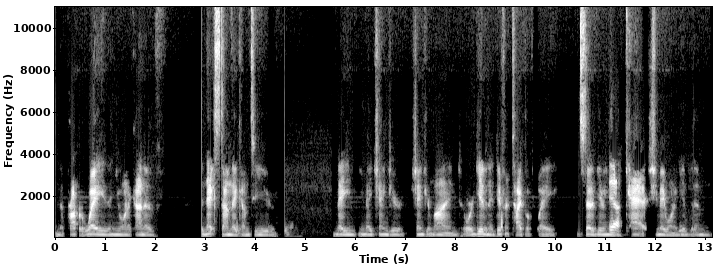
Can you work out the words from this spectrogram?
in the proper way, then you want to kind of the next time they come to you may you may change your change your mind or give in a different type of way instead of giving Yeah. them cash you may want to give them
